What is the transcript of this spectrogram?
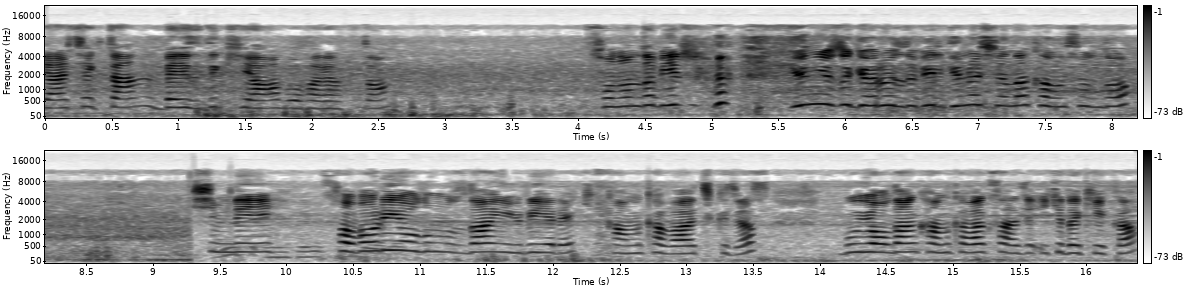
Gerçekten bezdik ya bu hayattan. Sonunda bir gün yüzü görüldü, bir gün ışığına kavuşuldu. Şimdi favori yolumuzdan yürüyerek Kanlı Kavak'a çıkacağız. Bu yoldan Kanlı sadece 2 dakika.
